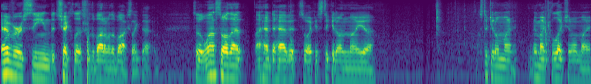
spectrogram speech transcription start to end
ever seen the checklist for the bottom of the box like that. So when I saw that, I had to have it so I could stick it on my uh, stick it on my in my collection on my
